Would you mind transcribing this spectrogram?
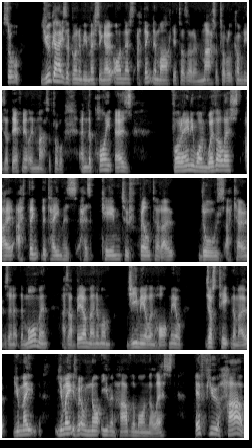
So you guys are going to be missing out on this. I think the marketers are in massive trouble. The companies are definitely in massive trouble. And the point is, for anyone with a list, I, I think the time has, has came to filter out those accounts. And at the moment, as a bare minimum, Gmail and Hotmail, just take them out. You might, you might as well not even have them on the list. If you have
